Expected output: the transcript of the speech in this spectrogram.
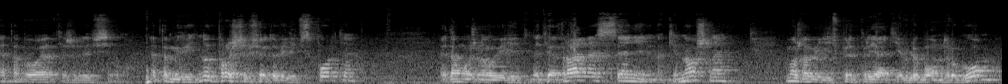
Это бывает тяжелее всего. Это мы видим, ну проще все это видеть в спорте, это можно увидеть на театральной сцене или на киношной, можно увидеть в предприятии в любом другом.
